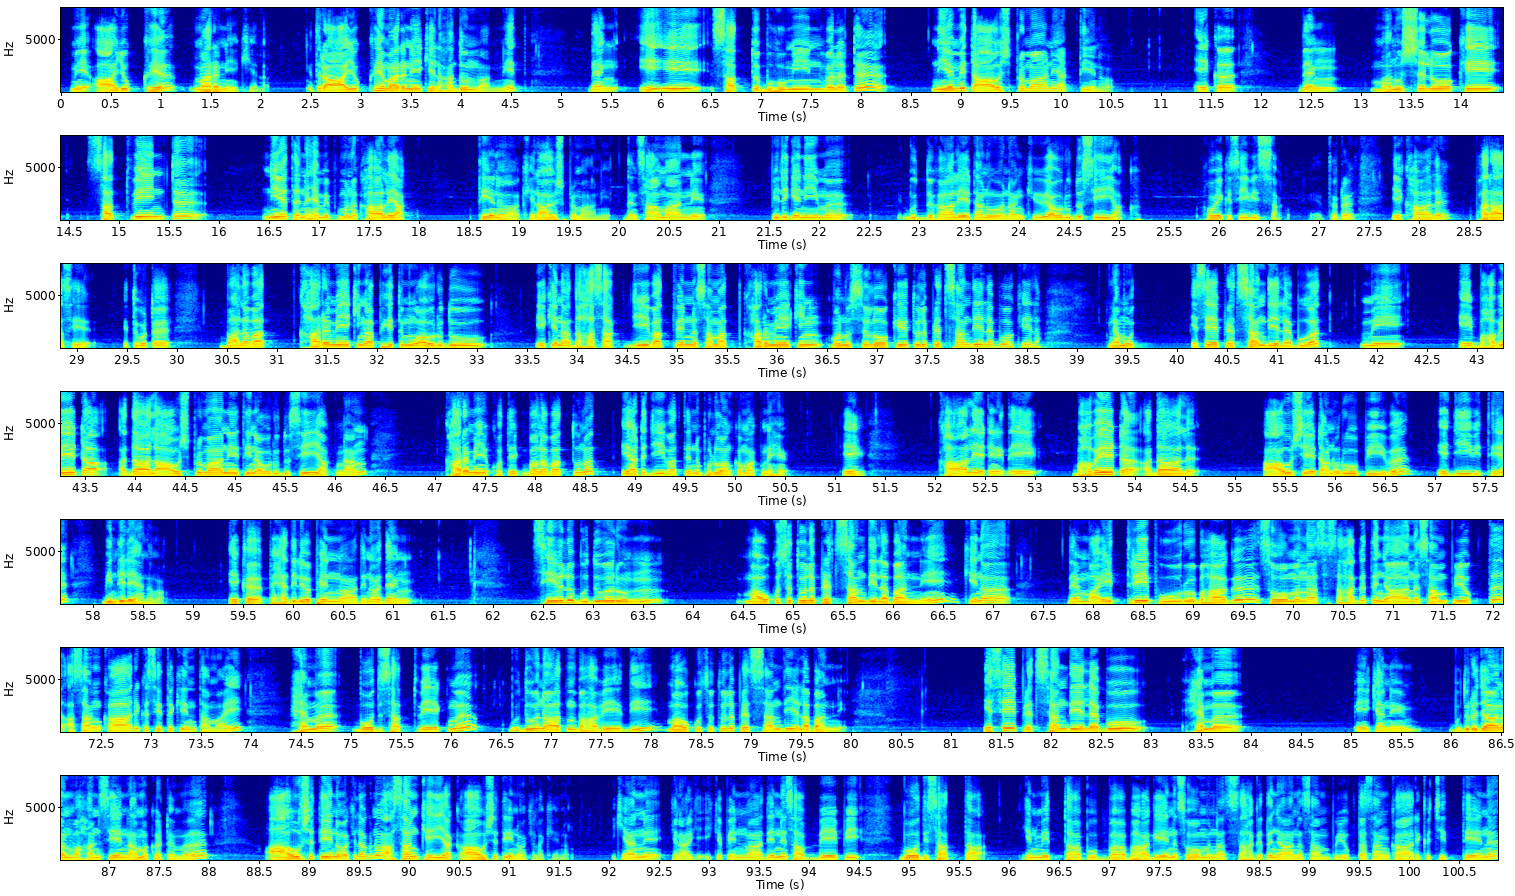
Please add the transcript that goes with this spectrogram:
මේ ආයුක්කය මරණය කියලා. ඒතර ආයුක්කය මරණය කියලා හඳුන්වන්නේත් දැන් ඒ ඒ සත්ව භූමීන් වලට નિયમિત ආයුෂ් ප්‍රමාණයක් තියෙනවා. ඒක දැන් මනුෂ්‍ය ලෝකේ සත්වයින්ට නියත නැහැ මෙපමණ කාලයක් තියෙනවා කියලා ආයුෂ් ප්‍රමාණය. දැන් සාමාන්‍ය පිළිගැනීම බුද්ධ කාලයට අනුව නම් කිව්වේ අවුරුදු 100ක් හෝ 120ක්. එතකොට ඒ කාල පරාසය. එතකොට බලවත් කර්මයකින් අපි හිතමු අවුරුදු ඒ කියන දහසක් ජීවත් වෙන්න සමත් කර්මයකින් මනුස්ස ලෝකයේ තුල ප්‍රතිසන්දිය ලැබුවා කියලා. නමුත් එසේ ප්‍රතිසන්දිය ලැබුවත් මේ ඒ භවයට අදාළ ආයුෂ් ප්‍රමාණය තියෙන අවුරුදු 100ක් නම් කර්මය කොතෙක් බලවත් වුණත් එයාට ජීවත් වෙන්න පුළුවන් කමක් නැහැ. ඒ කාලයට ඒ භවයට අදාළ ආයුෂයට අනුරූපීව ඒ ජීවිතය බිඳිලා යනවා. ඒක පැහැදිලිව පෙන්වා දෙනවා දැන් සියලු බුදුවරුන් මෞකස තුල ප්‍රතිසන්දි ලබන්නේ කියන දැන් මෛත්‍රී පූර්ව භාග සෝමනස්ස සහගත ඥාන සංපයුක්ත අසංකාරික සිතකින් තමයි හැම බෝධිසත්වයේක්ම බුදුවන ආත්ම භාවයේදී මව කුස තුල ප්‍රතිසන්දිය ලබන්නේ. එසේ ප්‍රතිසන්දිය ලැබූ හැම මේ කියන්නේ බුදුරජාණන් වහන්සේ නමකටම ආවුෂ තියෙනවා කියලා කියනවා අසංකේයයක් ආවුෂ තියෙනවා කියලා කියනවා. ඒ කියන්නේ කියනවා එක පෙන්වා දෙන්නේ සබ්බේපි බෝධිසත්තා. කියන්නේ මෙත්තා පුබ්බා භාගේන සෝමනස් සහගත ඥාන සම්පයුක්ත සංකාරික චිත්තේන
